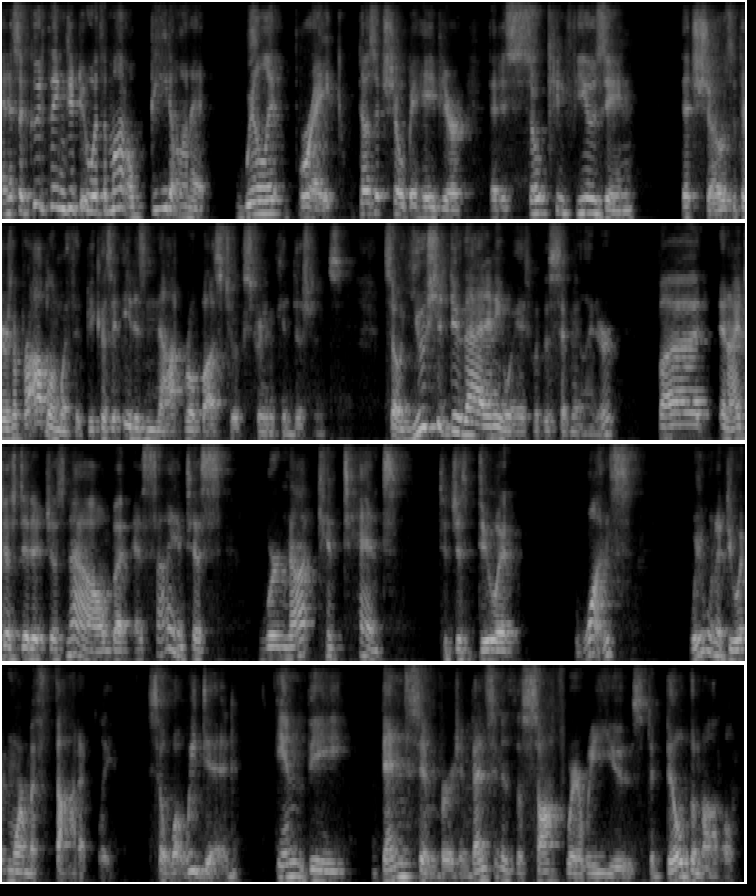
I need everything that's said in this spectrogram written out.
And it's a good thing to do with the model, beat on it. Will it break? Does it show behavior that is so confusing that shows that there's a problem with it because it is not robust to extreme conditions? So you should do that anyways with the simulator but, and I just did it just now, but as scientists, we're not content to just do it once. We want to do it more methodically. So what we did in the Vensim version, Vensim is the software we use to build the model,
